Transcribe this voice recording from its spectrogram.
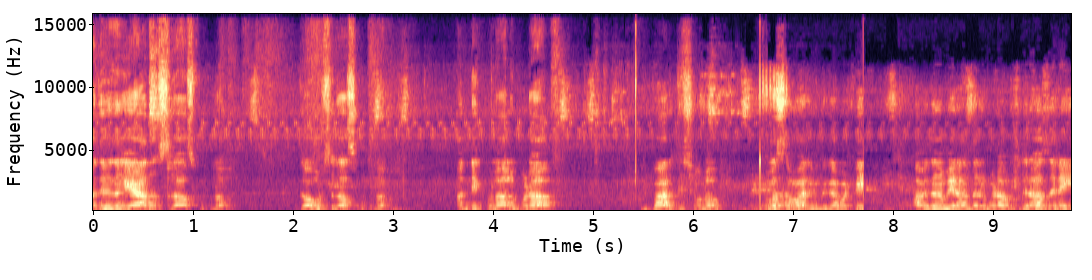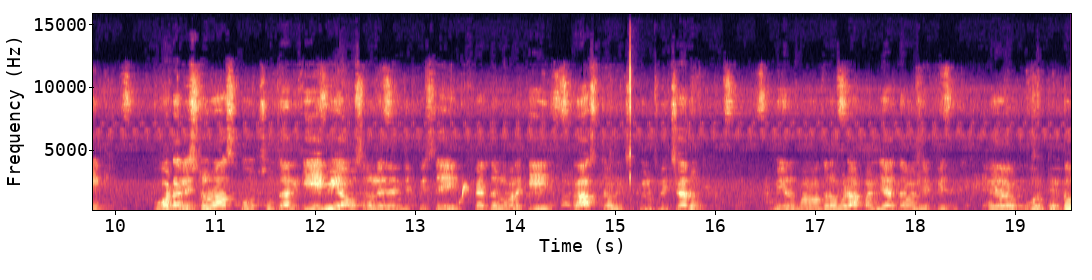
అదేవిధంగా యాదవ్స్ రాసుకుంటున్నారు గౌడ్స్ రాసుకుంటున్నారు. అన్ని కులాలు కూడా ఈ భారతదేశంలో కుల సమాజం ఉంది కాబట్టి ఆ విధంగా మీరు అందరూ కూడా ముదిరాజుని ఓటర్ లిస్టులో రాసుకోవచ్చు. దానికి ఏమీ అవసరం లేదని చెప్పేసి పెద్దలు మనకి రాష్ట్రం నుంచి పిలుపునిచ్చారు. మీరు మనందరం కూడా పని చేద్దామని చెప్పి కోరుకుంటూ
